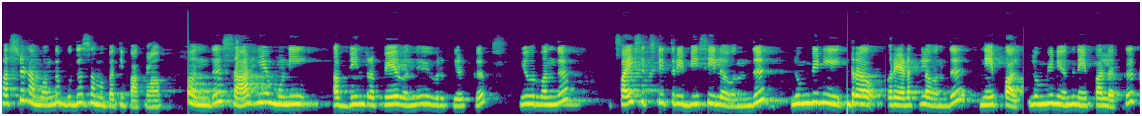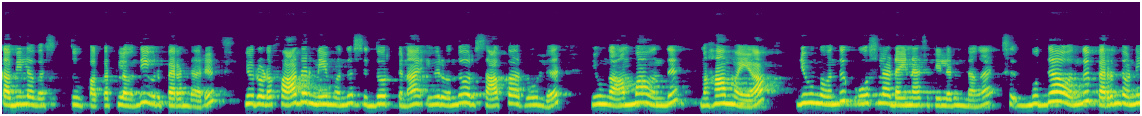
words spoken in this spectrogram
ஃபர்ஸ்ட் நம்ம வந்து புத்திசம் பற்றி பார்க்கலாம் வந்து சாகிய முனி அப்படின்ற பேர் வந்து இவருக்கு இருக்கு. இவர் வந்து ஃபைவ் சிக்ஸ்டி த்ரீ பிசியில் வந்து லும்பினின்ற ஒரு இடத்துல வந்து நேபாள் லும்பினி வந்து நேபாளில் இருக்கு. கபிலவஸ்து பக்கத்தில் வந்து இவர் பிறந்தாரு. இவரோட ஃபாதர் நேம் வந்து சித்தோர்த்தனா இவர் வந்து ஒரு சாக்கா ரூலர் இவங்க அம்மா வந்து மகாமயா இவங்க வந்து கோஸ்லா டைனாசிட்டில இருந்தாங்க. புத்தா வந்து பிறந்தோடனே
